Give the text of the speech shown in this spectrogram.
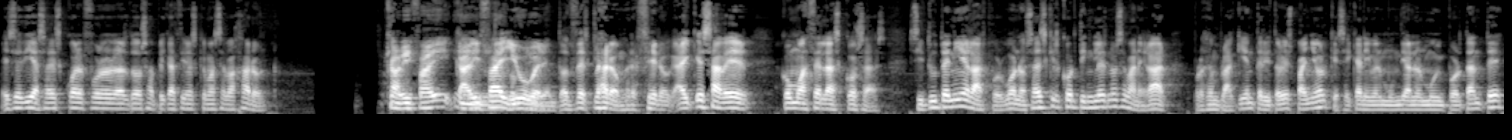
Ese día, ¿sabes cuáles fueron las dos aplicaciones que más se bajaron? Cabify, Cabify y, Uber. Entonces, claro, me refiero, hay que saber cómo hacer las cosas. Si tú te niegas, pues bueno, sabes que el corte inglés no se va a negar. Por ejemplo, aquí en territorio español, que sé que a nivel mundial no es muy importante,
